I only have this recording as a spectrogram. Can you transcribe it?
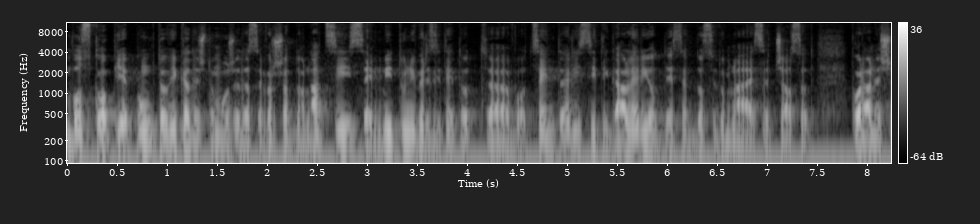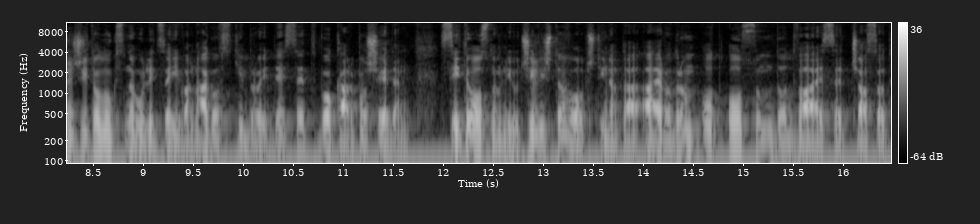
Во Скопје пунктови каде што може да се вршат донации се МИТ Универзитетот во Центар и Сити Галери од 10 до 17 часот. Поранешен Житолукс на улица Иван Аговски број 10 во Карпош 1. Сите основни училишта во општината Аеродром од 8 до 20 часот.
